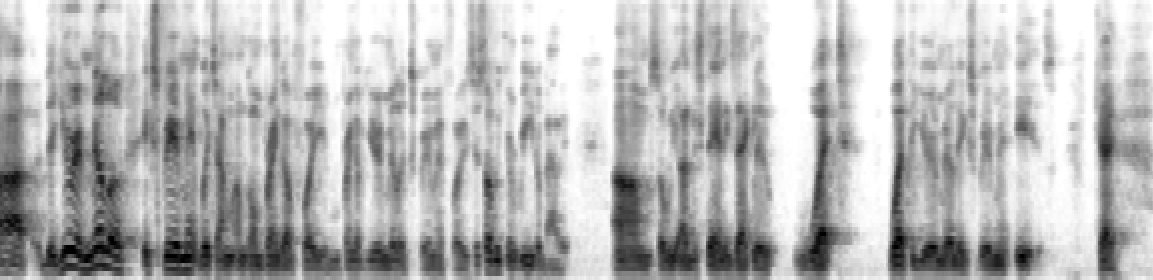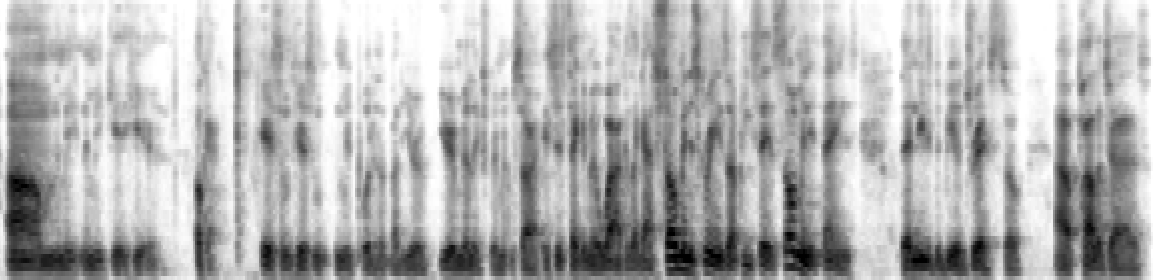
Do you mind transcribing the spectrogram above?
uh, the Urey Miller experiment, which I'm, I'm going to bring up for you, bring up Urey Miller experiment for you, just so we can read about it, um, so we understand exactly what what the Urey Miller experiment is. Okay, um, let me let me get here. Okay, here's some here's some. Let me pull this up about the Urey Miller experiment. I'm sorry, it's just taking me a while because I got so many screens up. He said so many things that needed to be addressed. So I apologize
